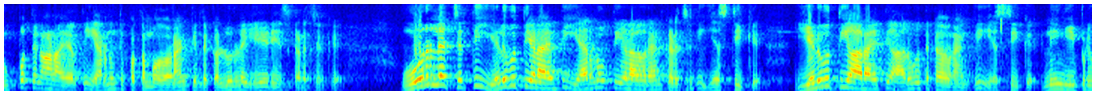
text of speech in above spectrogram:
முப்பத்தி நாலாயிரத்தி இரநூத்தி பத்தொம்போது ரேங்க் இந்த கல்லூரியில் ஏடிஎஸ் கிடச்சிருக்கு. ஒரு லட்சத்தி எழுபத்தி ஏழாயிரத்தி இரநூத்தி ஏழாவது ரேங்க் கிடச்சிருக்கு எஸ்டிக்கு எழுபத்தி ஆறாயிரத்தி அறுபத்தெட்டாவது ரேங்க்கு எஸ்சிக்கு நீங்கள் இப்படி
